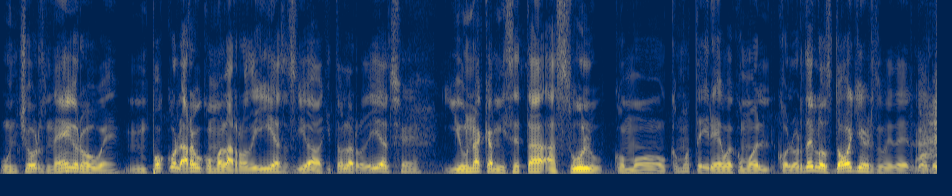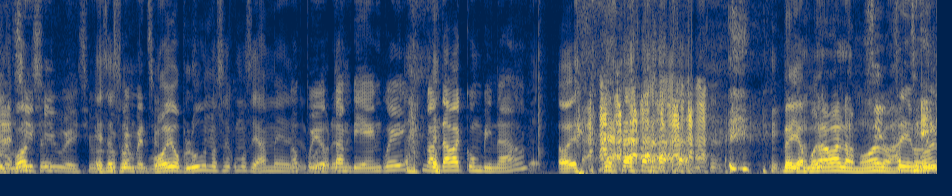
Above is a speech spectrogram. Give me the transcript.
un shorts negro, güey, un poco largo como las rodillas, así, abajito de las rodillas Sí. y una camiseta azul, como, ¿cómo te diré, güey? Como el color de los Dodgers, güey, del de Ah, béisbol. sí, sí, güey. sí es mencionaste. Royal Blue, no sé cómo se llame. No, pues yo ese. también, güey. No andaba combinado. Me llamó la- Andaba la moda, sí, güey.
